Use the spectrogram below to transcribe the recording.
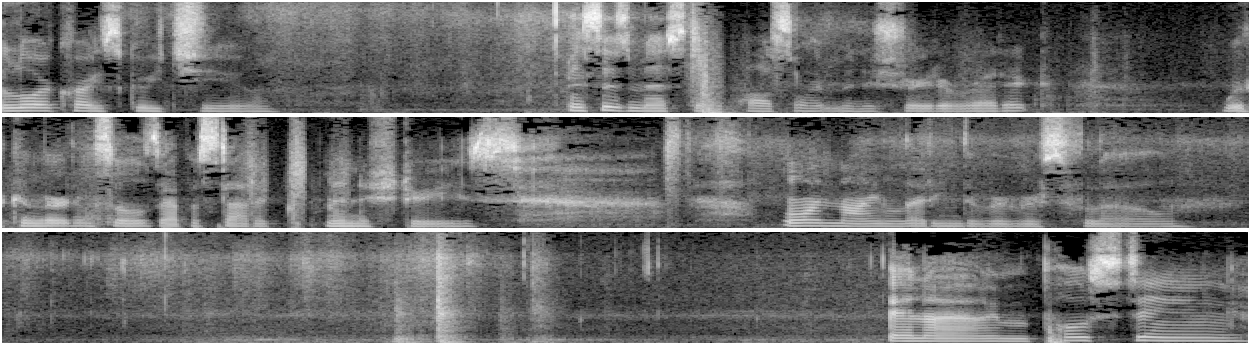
The Lord Christ greets you. This is Master Apostle Administrator Reddick with Converting Souls Apostolic Ministries. Online, letting the rivers flow. And I'm posting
